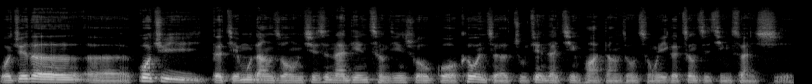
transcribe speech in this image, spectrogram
我觉得，呃，过去的节目当中，其实南天曾经说过，柯文哲逐渐在进化当中成为一个政治精算师。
